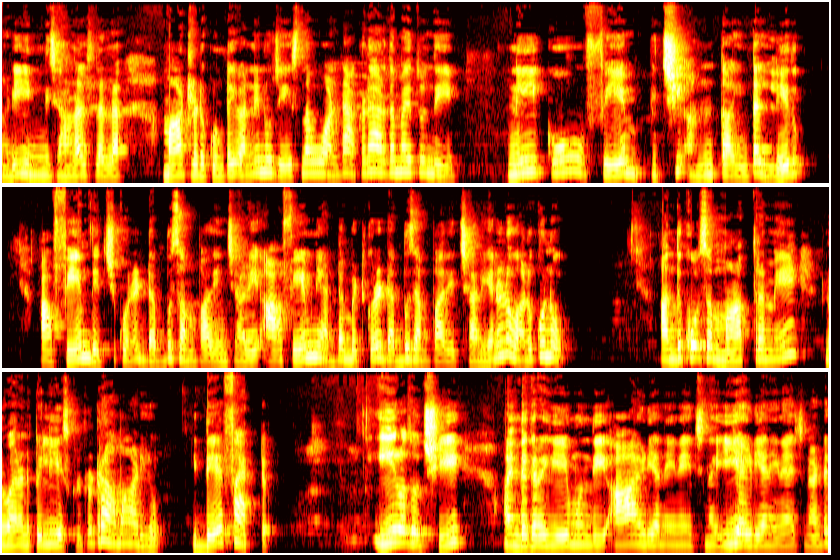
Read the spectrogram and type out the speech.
ఆడి ఇన్ని ఛానల్స్లల్లా మాట్లాడుకుంటే ఇవన్నీ నువ్వు చేసినావు అంటే అక్కడే అర్థమవుతుంది నీకు ఫేమ్ పిచ్చి అంత ఇంత లేదు. ఆ ఫేమ్ తెచ్చుకొని డబ్బు సంపాదించాలి. ఆ ఫేమ్ని అడ్డం పెట్టుకొని డబ్బు సంపాదించాలి అని నువ్వు అనుకున్నావు. అందుకోసం మాత్రమే నువ్వు ఆయనను పెళ్ళి చేసుకున్నట్టు డ్రామా ఆడినావు. ఇదే ఫ్యాక్ట్ ఈరోజు వచ్చి ఆయన దగ్గర ఏముంది? ఆ ఐడియా నేనే ఇచ్చిన ఈ ఐడియా నేనే ఇచ్చిన అంటే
